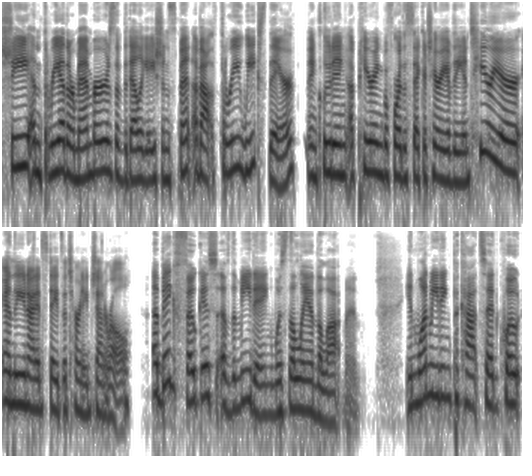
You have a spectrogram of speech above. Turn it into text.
She and three other members of the delegation spent about three weeks there, including appearing before the Secretary of the Interior and the United States Attorney General. A big focus of the meeting was the land allotment. In one meeting, Picotte said, quote,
